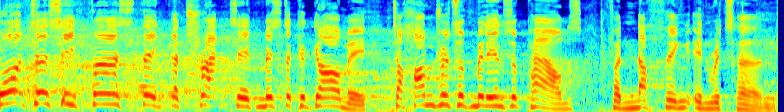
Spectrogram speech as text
what does he first think attracted Mr. Kagame to hundreds of millions of pounds for nothing in return?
